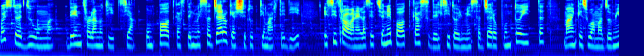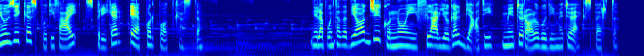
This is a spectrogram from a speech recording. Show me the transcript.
Questo è Zoom, Dentro la Notizia, un podcast del Messaggero che esce tutti i martedì e si trova nella sezione podcast del sito ilmessaggero.it, ma anche su Amazon Music, Spotify, Spreaker e Apple Podcast. Nella puntata di oggi con noi Flavio Galbiati, meteorologo di Meteo Expert.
